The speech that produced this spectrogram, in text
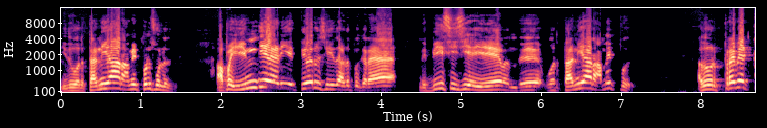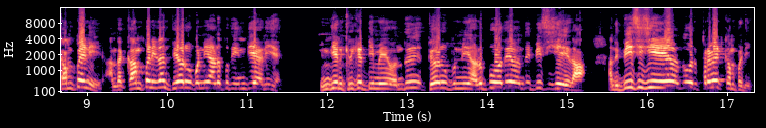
இது ஒரு தனியார் அமைப்புன்னு சொல்லுது. அப்போ இந்திய அணியை தேர்வு செய்து அனுப்புகிற இந்த பிசிசிஐஏ வந்து ஒரு தனியார் அமைப்பு. அது ஒரு பிரைவேட் கம்பெனி அந்த கம்பெனி தான் தேர்வு பண்ணி அனுப்புது இந்திய அணியை. இந்தியன் கிரிக்கெட் டீமை வந்து தேர்வு பண்ணி அனுப்புவதே வந்து பிசிசிஐ தான். அந்த பிசிசிஐ வந்து ஒரு பிரைவேட் கம்பெனி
